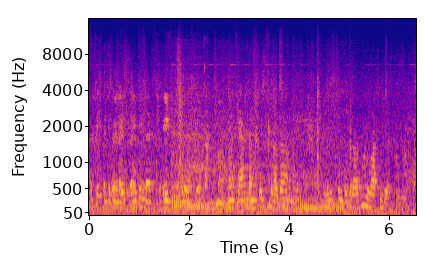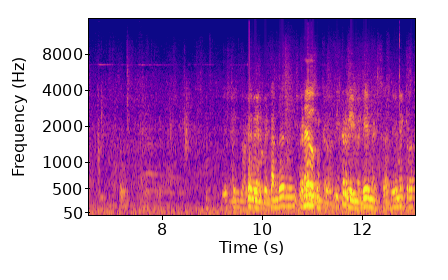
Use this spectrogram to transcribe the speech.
Thirty five lakhs eighteen lakhs eight మన క్యాన్ డంపేసిన తర్వాత మనం తెలుసుకున్న తర్వాత మనం వాషింగ్ చేస్తాం కంజర్ నుంచి ఇక్కడ వేయమండి. పేమెంట్ సార్. పేమెంట్ తర్వాత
